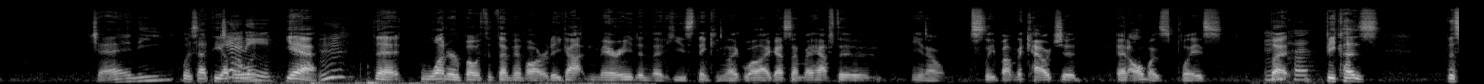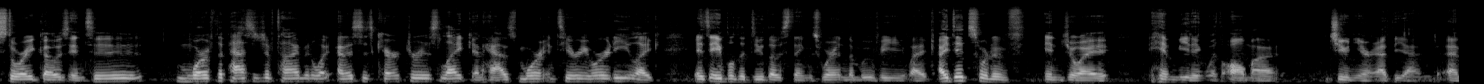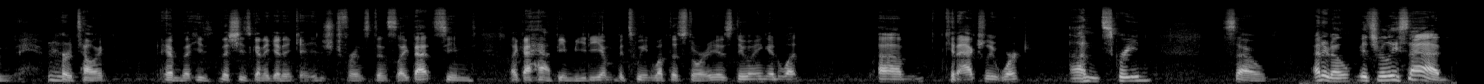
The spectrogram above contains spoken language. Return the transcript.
Jenny was that the other one? Jenny. Yeah, mm-hmm. that one or both of them have already gotten married, and that he's thinking like, well, I guess I might have to, you know, sleep on the couch at at Alma's place, mm, but Okay. because the story goes into more of the passage of time and what Ennis's character is like and has more interiority, like it's able to do those things where in the movie, like I did sort of enjoy him meeting with Alma Jr. at the end and her telling him that he's that she's gonna get engaged, for instance. Like that seemed like a happy medium between what the story is doing and what um, can actually work on screen. So I don't know. It's really sad.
